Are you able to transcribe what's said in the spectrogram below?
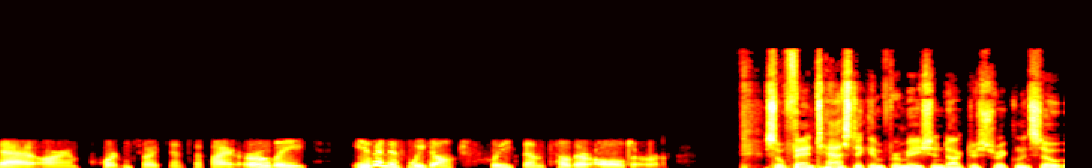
that are important to identify early, even if we don't treat them till they're older. So fantastic information, Dr. Strickland. So,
